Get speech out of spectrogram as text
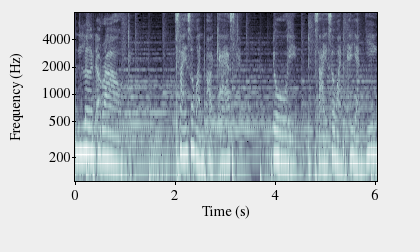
เพลิน Learn Around สายสวรรค์พอดแคสต์ โดยสายสวรรค์ขยันยิ่ง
